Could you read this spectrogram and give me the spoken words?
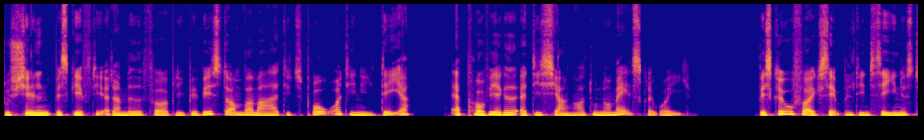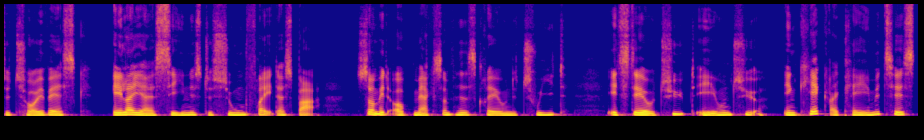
du sjældent beskæftiger dig med for at blive bevidst om, hvor meget dit sprog og dine idéer er påvirket af de genrer, du normalt skriver i. Beskriv for eksempel din seneste tøjvask eller jeres seneste Zoom-fredagsbar som et opmærksomhedskrævende tweet, et stereotypt eventyr, en kæk reklametest,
